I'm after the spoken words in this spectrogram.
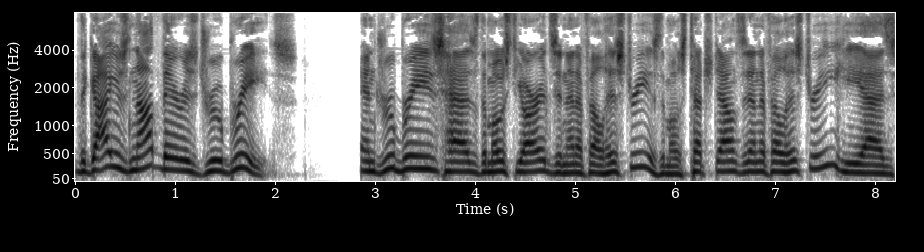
the guy who's not there is Drew Brees. And Drew Brees has the most yards in NFL history, is the most touchdowns in NFL history. He has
